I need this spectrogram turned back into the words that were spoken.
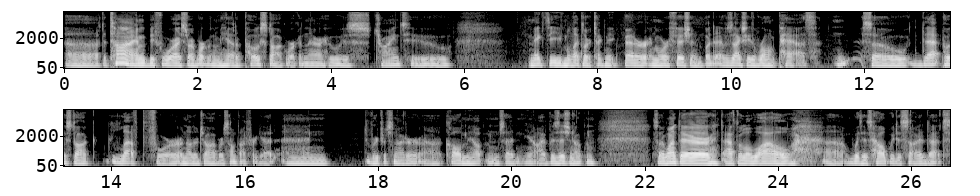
Uh, at the time, before I started working with him, he had a postdoc working there who was trying to make the molecular technique better and more efficient, but it was actually the wrong path. So that postdoc left for another job or something, I forget. And Richard Snyder uh, called me up and said, you know, I have a position open. So I went there. After a little while, uh, with his help, we decided that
